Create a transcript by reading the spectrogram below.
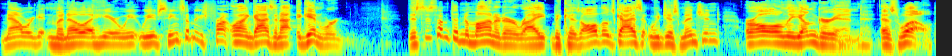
Now we're getting Manoah here. We, we've seen some of these frontline guys, and I, again, we're this is something to monitor, right? Because all those guys that we just mentioned are all on the younger end as well,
